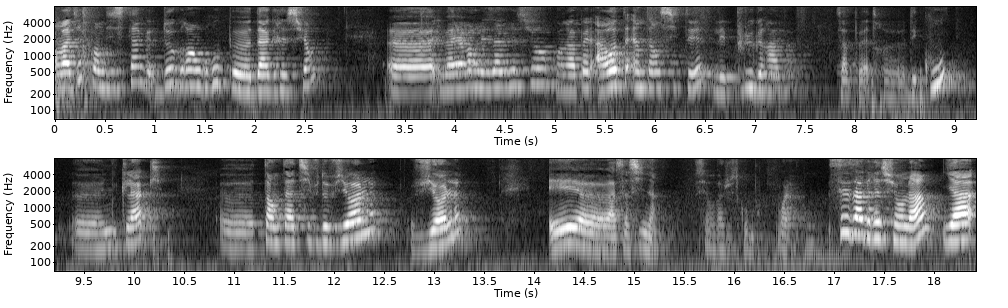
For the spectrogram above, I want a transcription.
on va dire qu'on distingue deux grands groupes euh, d'agressions. Il va y avoir les agressions qu'on appelle à haute intensité, les plus graves. Ça peut être des coups, une claque, tentative de viol, viol et assassinat, si on va jusqu'au bout. Voilà. Ces agressions-là, il y a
